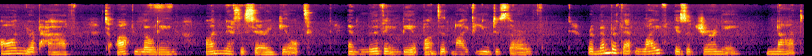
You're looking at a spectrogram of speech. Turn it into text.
on your path to uploading unnecessary guilt and living the abundant life you deserve. Remember that life is a journey, not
